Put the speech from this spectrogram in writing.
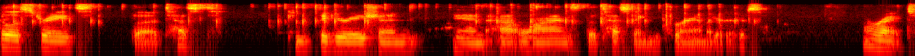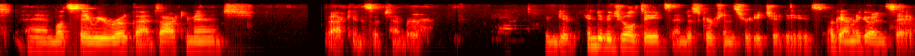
illustrates the test configuration and outlines the testing parameters. All right, and let's say we wrote that document back in September. We can give individual dates and descriptions for each of these. Okay, I'm gonna go ahead and save.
